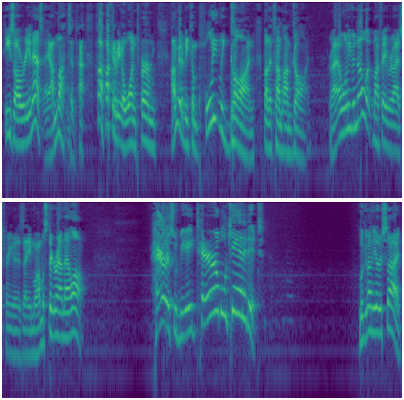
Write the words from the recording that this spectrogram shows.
He's already announced, hey, I'm not, I'm not going to be a one term, I'm going to be completely gone by the time I'm gone. Right? I won't even know what my favorite ice cream is anymore. I'm going to stick around that long. Harris would be a terrible candidate. Look at on the other side.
